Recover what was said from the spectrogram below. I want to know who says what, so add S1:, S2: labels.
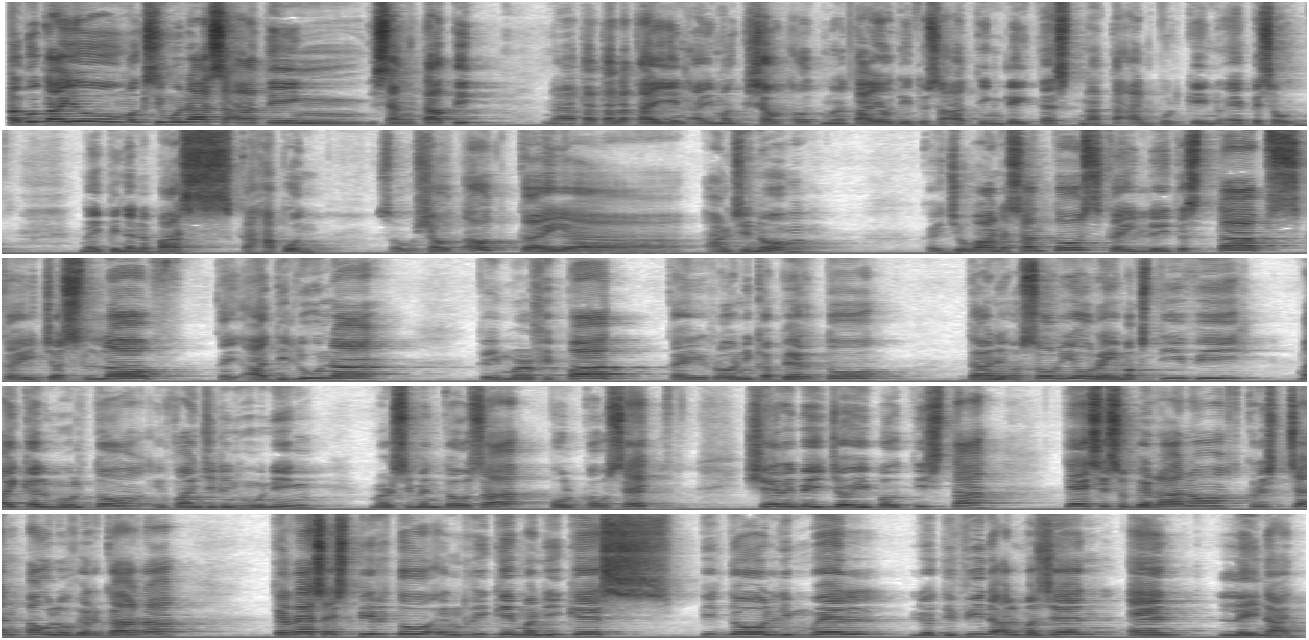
S1: Bago tayo magsimula sa ating isang topic na tatalakayin ay mag-shoutout muna tayo dito sa ating latest na Taal Volcano episode na ipinalabas kahapon. So shoutout kay uh, Argenom, kay Joanna Santos, kay Latest Tops, kay Just Love, kay Adi Luna, kay Murphy Pac, kay Ronnie Caberto, Danny Osorio, Raymax TV, Michael Multo, Evangeline Huning, Mercy Mendoza, Paul Kausek, Sherry May Joy Bautista, Tessie Soberano, Christian Paulo Vergara, Teresa Espiritu, Enrique Maniquez, Pido Limuel, Leodivina Almazen, and Leynad.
